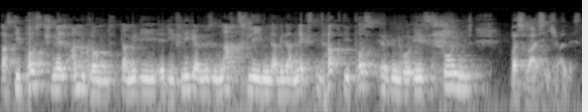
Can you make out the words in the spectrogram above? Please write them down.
dass die Post schnell ankommt, damit die, die Flieger müssen nachts fliegen, damit am nächsten Tag die Post irgendwo ist und was weiß ich alles.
